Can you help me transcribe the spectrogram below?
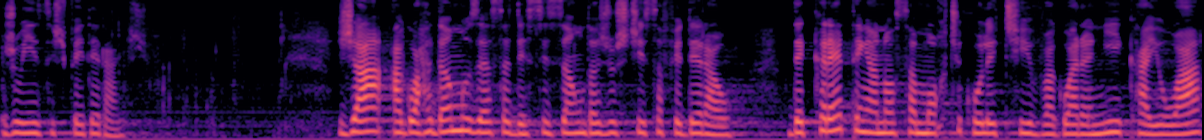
Juízes federais. Já aguardamos essa decisão da Justiça Federal. Decretem a nossa morte coletiva Guarani, Kaiowá,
